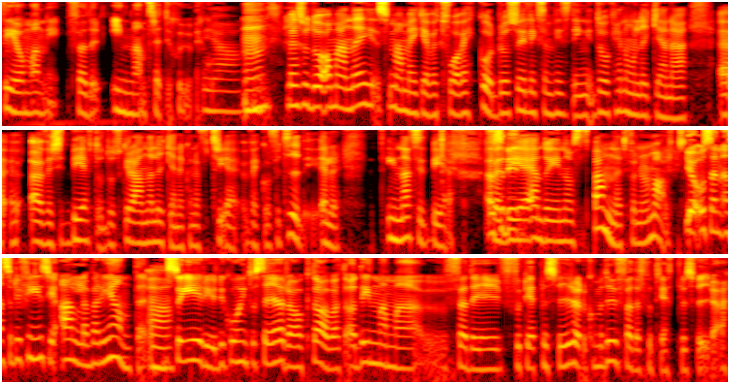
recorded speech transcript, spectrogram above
det är om man föder innan 37 veckor. Ja. Men så då om Annas mamma gick över två veckor, då, så är liksom, finns det ing, då kan hon lika gärna ö, över sitt BF då, då skulle Anna lika gärna kunna få tre veckor för tidigt, eller innan sitt BF. För Alltså det... det- är ändå inom spannet för normalt. Ja, och sen alltså det finns ju alla varianter. Ja. Så är det ju, det går inte att säga rakt av att ja, din mamma födde i 41 plus 4, då kommer du föda 41 plus 4.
